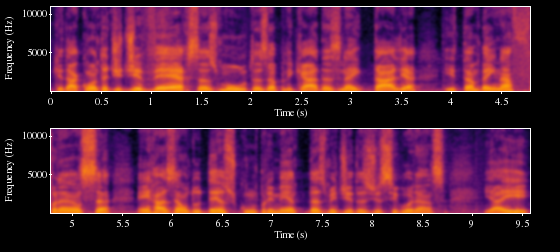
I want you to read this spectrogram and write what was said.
que dá conta de diversas multas aplicadas na Itália e também na França em razão do descumprimento das medidas de segurança. E aí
